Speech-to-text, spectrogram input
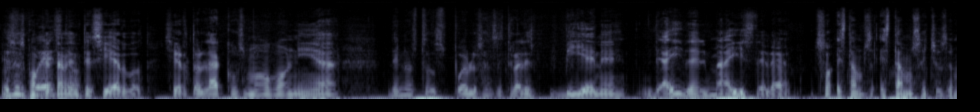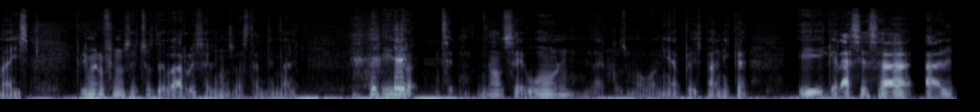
Eso es completamente cierto, cierto. La cosmogonía de nuestros pueblos ancestrales viene de ahí, del maíz, de la estamos estamos hechos de maíz. Primero fuimos hechos de barro y salimos bastante mal. no, según la cosmogonía prehispánica y gracias a, al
